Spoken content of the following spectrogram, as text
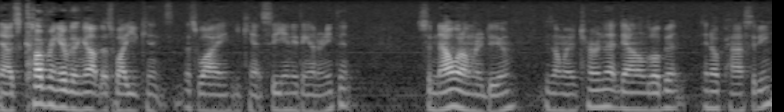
Now it's covering everything up. That's why you can. That's why you can't see anything underneath it. So now what I'm going to do is I'm going to turn that down a little bit in opacity,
